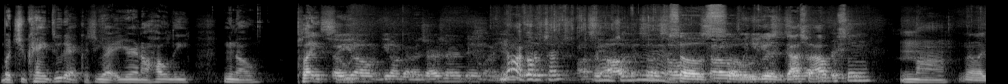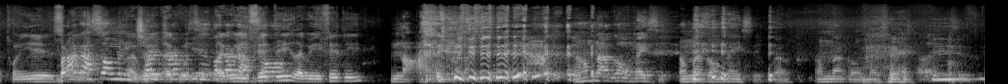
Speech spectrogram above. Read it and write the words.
but you can't do that because you you're in a holy, you know, place. so you don't you don't go to church or anything. Like, No, I go to church. So, You know oh, okay, saying? so, So, so, so, when you get listen to gospel another album soon? Nah, No, like twenty years. But I got so many like church when, like, references, Like, like when you got fifty, like when you fifty. nah. I'm not gonna mace it. I'm not gonna mace it, bro. I'm not gonna mace it.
